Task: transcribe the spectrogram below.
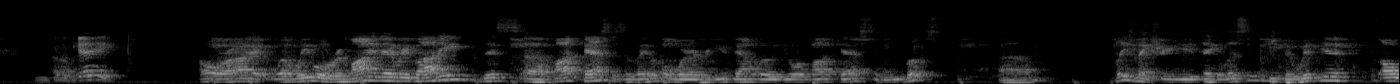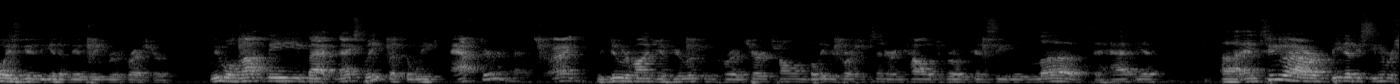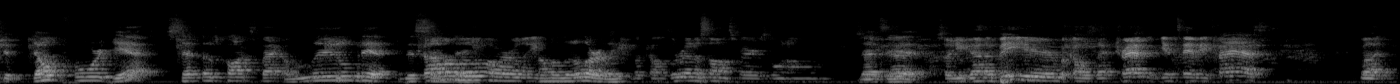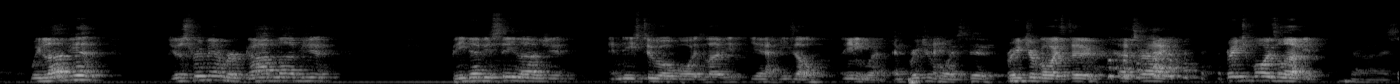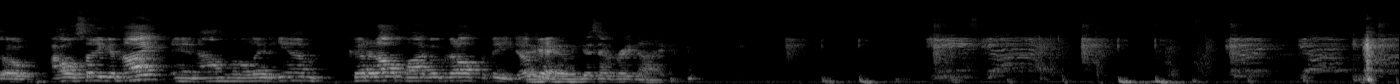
Okay. All right. Well, we will remind everybody this uh, podcast is available wherever you download your podcasts and ebooks. Um, please make sure you take a listen, keep it with you. It's always good to get a midweek refresher We will not be back next week, but the week after. That's right. We do remind you if you're looking for a church home, Believers Worship Center in College Grove, Tennessee, we'd love to have you. Uh, and to our BWC memberships, don't forget set those clocks back a little bit this Come a Sunday. little early Come a little early. because the Renaissance Fair is going on. So That's you got- it. So you got to be here because that traffic gets heavy fast. But we love you. Just remember, God loves you. BWC loves you. And these two old boys love you. Yeah, he's old. Anyway, And preacher Boys, too. preacher boys too. That's right. preacher boys love you. So I will say good night, and I'm going to let him cut it off while I go cut off the feed. Okay. you. Guys have a great night.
